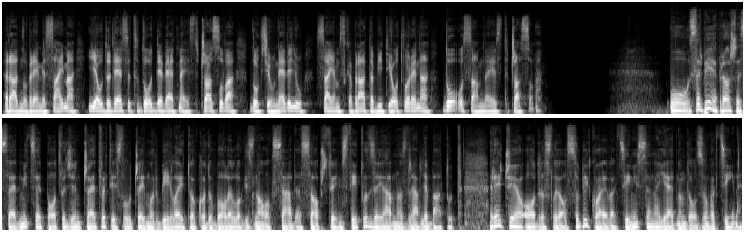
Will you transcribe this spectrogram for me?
Radno vreme sajma je od 10 do 19 časova, dok će u nedelju sajamska vrata biti otvorena do 18 časova. U Srbiji je prošle sedmice potvrđen četvrti slučaj morbila i to kod obolelog iz Novog Sada, saopštio Institut za javno zdravlje Batut. Reč je o odrasloj osobi koja je vakcinisana jednom dozom vakcine.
